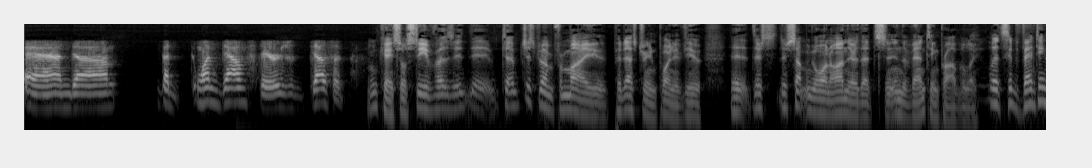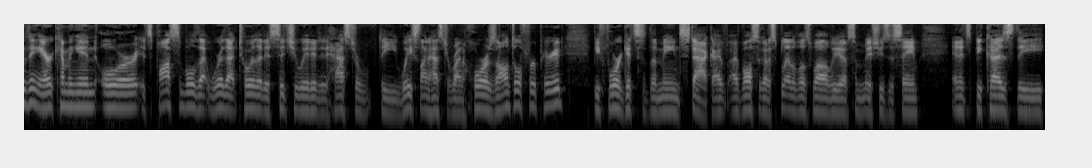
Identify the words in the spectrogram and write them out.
and um, the one downstairs doesn't. Okay, so Steve, uh, uh just from, my pedestrian point of view, uh, there's there's something going on there that's in the venting, probably. Well, it's a venting thing, air coming in, or it's possible that where that toilet is situated, it has to the waste line has to run horizontal for a period before it gets to the main stack. I've I've also got a split level as well. We have some issues the same, and it's because the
